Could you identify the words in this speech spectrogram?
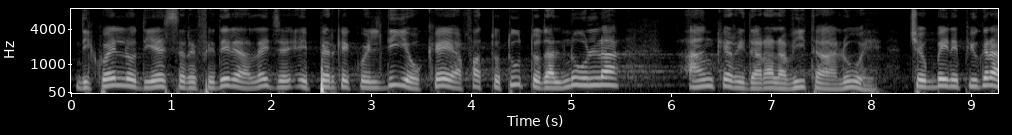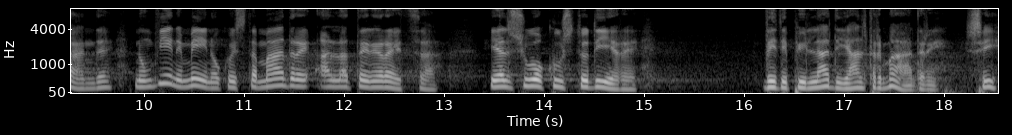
di quello di essere fedele alla legge e perché quel Dio che ha fatto tutto dal nulla anche ridarà la vita a lui. C'è un bene più grande? Non viene meno questa madre alla tenerezza e al suo custodire. Vede più in là di altre madri, sì,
